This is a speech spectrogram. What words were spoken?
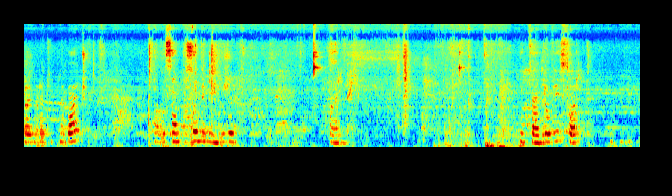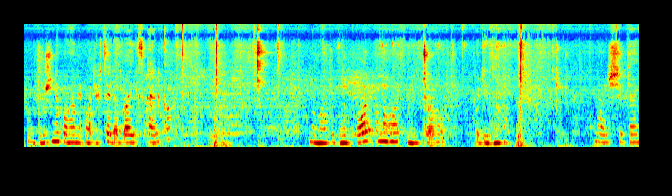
Розміра тут не бачу. Але сам по собі він дуже гарний. І це другий сорт. Дуже непоганий одяг. Це йде 2XL. Нема тут ні порваного, нічого подібного. Далі йде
